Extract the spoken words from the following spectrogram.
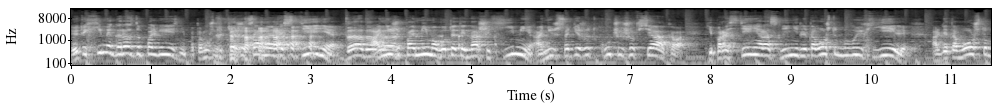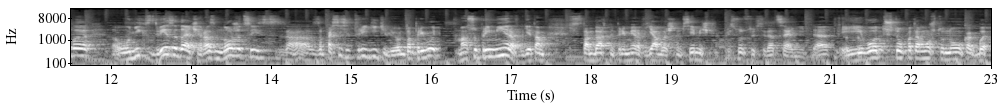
да эта химия гораздо полезнее, потому что те же самые растения, они же помимо вот этой нашей химии, они же содержат кучу еще всякого. Типа растения росли не для того, чтобы вы их ели, а для того, чтобы у них две задачи. Размножиться и а, запастись от вредителей. Он там приводит массу примеров, где там стандартный пример в яблочном семечке присутствует всегда цианид. Да? И вот что потому, что, ну, как бы,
